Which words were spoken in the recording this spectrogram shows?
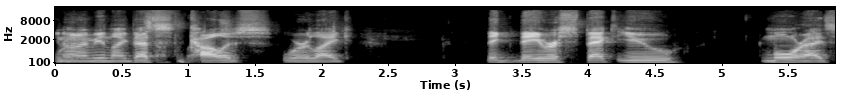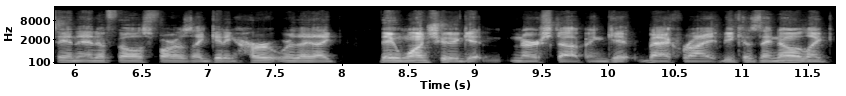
You know what I mean? Like that's box. college where like they they respect you more, I'd say, in the NFL as far as like getting hurt, where they like they want you to get nursed up and get back right because they know like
